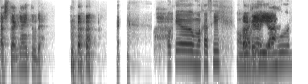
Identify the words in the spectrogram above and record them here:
hashtag-nya itu udah. Oke, makasih Oma Oke, Dede, ya ya. ampun.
